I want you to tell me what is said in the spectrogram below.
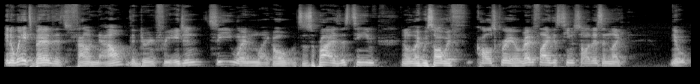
in a way, it's better that it's found now than during free agency when like, oh, it's a surprise. This team, you know, like we saw with Carlos Correa, red flag. This team saw this and like, you know,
